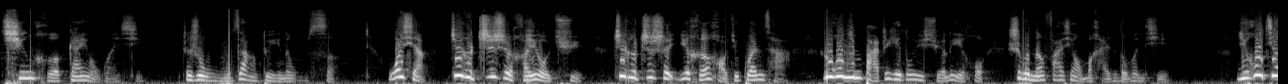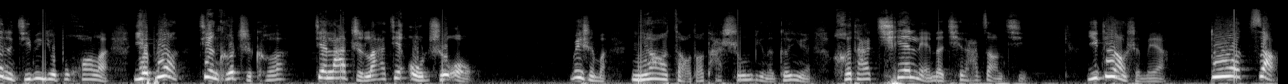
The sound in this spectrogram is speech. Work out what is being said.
青和肝有关系。这是五脏对应的五色。我想这个知识很有趣，这个知识也很好去观察。如果你们把这些东西学了以后，是不是能发现我们孩子的问题？以后见了疾病就不慌了，也不要见咳止咳，见拉止拉，见呕止呕。为什么？你要找到他生病的根源和他牵连的其他脏器。一定要什么呀？多脏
